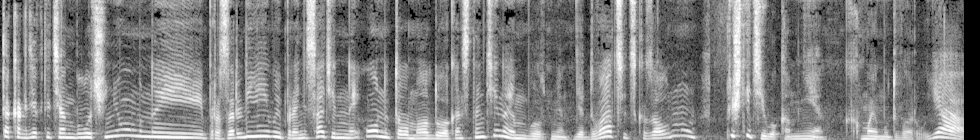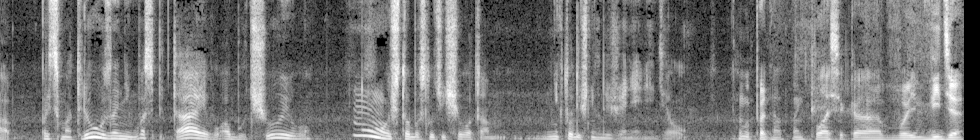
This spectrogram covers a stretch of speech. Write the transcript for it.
так как Диоклетиан был очень умный, прозорливый, проницательный, он этого молодого Константина, ему был момент лет 20, сказал, ну, пришлите его ко мне, к моему двору, я присмотрю за ним, воспитаю его, обучу его. Ну, и чтобы в случае чего там никто лишних движений не делал. Ну, понятно, классика в виде.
